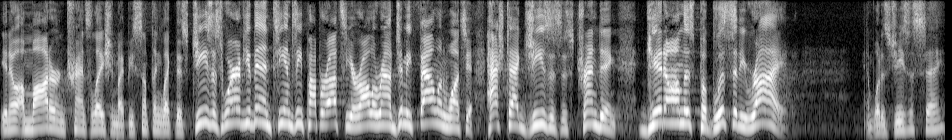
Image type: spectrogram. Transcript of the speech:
You know, a modern translation might be something like this Jesus, where have you been? TMZ paparazzi are all around. Jimmy Fallon wants you. Hashtag Jesus is trending. Get on this publicity ride. And what does Jesus say?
